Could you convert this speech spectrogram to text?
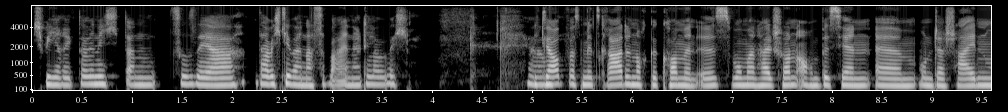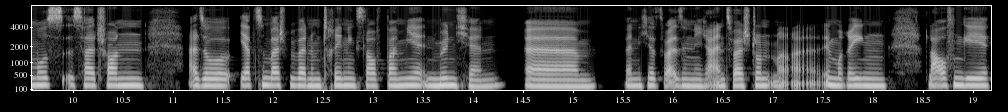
schwierig, da bin ich dann zu sehr, da habe ich lieber nasse Beine, glaube ich. Ja. Ich glaube, was mir jetzt gerade noch gekommen ist, wo man halt schon auch ein bisschen ähm, unterscheiden muss, ist halt schon, also jetzt zum Beispiel bei einem Trainingslauf bei mir in München, ähm, wenn ich jetzt, weiß ich nicht, ein, zwei Stunden äh, im Regen laufen gehe,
